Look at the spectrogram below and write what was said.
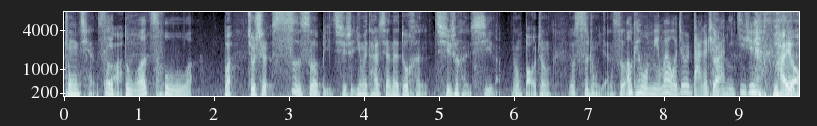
中浅色啊，得多粗啊！不就是四色笔。其实因为它现在都很其实很细的，能保证有四种颜色。OK，我明白，我就是打个岔，你继续。还有，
